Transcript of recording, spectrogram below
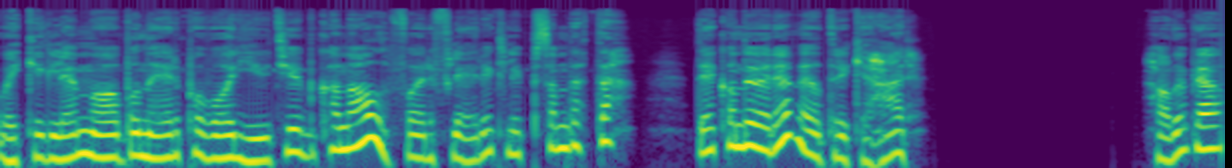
Og ikke glem å abonnere på vår YouTube-kanal for flere klipp som dette. Det kan du gjøre ved å trykke her. Ha det bra!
